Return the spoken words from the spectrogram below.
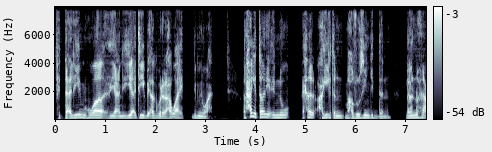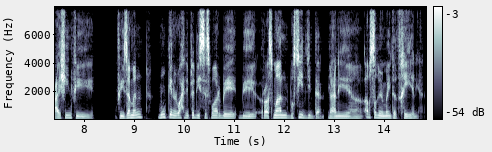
في التعليم هو يعني يأتي بأكبر العوائد دي من واحد. الحاجة الثانية إنه إحنا حقيقه محظوظين جدا لأنه إحنا عايشين في في زمن ممكن الواحد يبتدي استثمار برأس مال بسيط جدا يعني أبسط مما أنت تتخيل يعني.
